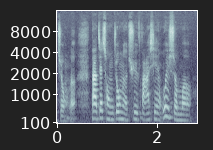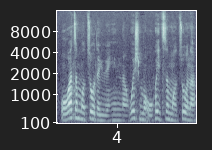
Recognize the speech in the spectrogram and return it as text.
中了。那再从中呢，去发现为什么我要这么做的原因呢？为什么我会这么做呢？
